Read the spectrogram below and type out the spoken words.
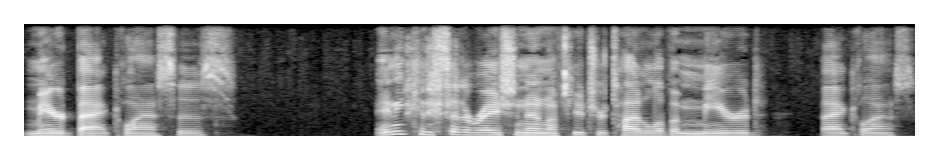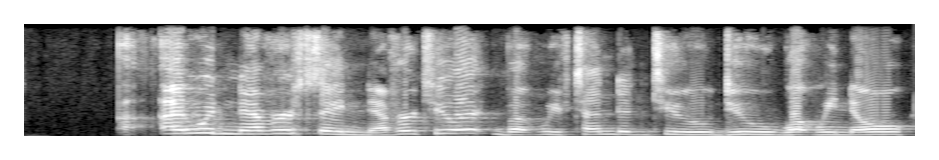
mirrored back glasses? Any consideration in a future title of a mirrored back glass? I would never say never to it, but we've tended to do what we know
